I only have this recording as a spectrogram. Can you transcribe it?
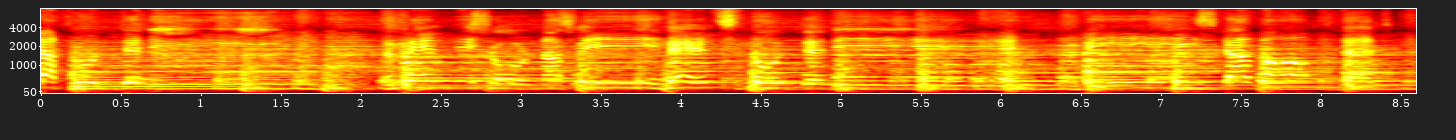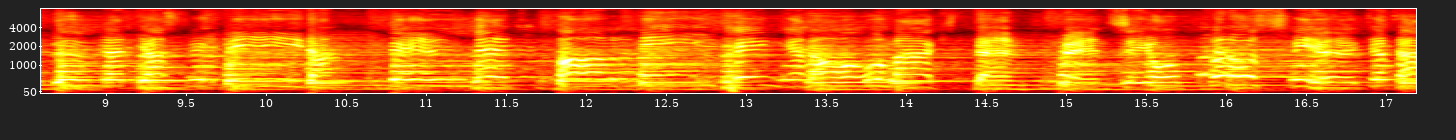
fria trodde ni. Människornas frihet snodde ni. Vi ska vapnet ur ett kastret Väldet har ni, pengarna och makten. Men se upp för oss, vi ökar takten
